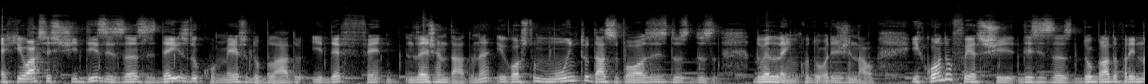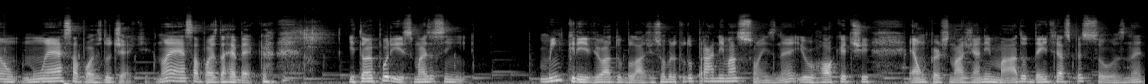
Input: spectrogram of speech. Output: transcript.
É que eu assisti This Is Us desde o começo dublado e legendado, né? E gosto muito das vozes dos, dos, do elenco do original. E quando eu fui assistir This Is Us dublado, eu falei, não, não é essa voz do Jack, não é essa voz da Rebecca. Então é por isso, mas assim, incrível a dublagem, sobretudo para animações, né? E o Rocket é um personagem animado dentre as pessoas, né?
